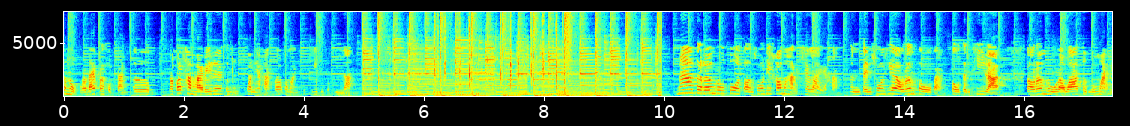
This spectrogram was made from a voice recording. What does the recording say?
สนุกเราได้ประสบการณ์เพิ่ม แล้วก็ทำมาเรื่อยๆจนถึงทุกวันนี้ค่ะ ก็ประมาณเกือบ20กว่าปีละ จะเริ่มรู้ตัวตอนช่วงที่เข้ามหาวิทยาลัยอะค่ะ มันเป็นช่วงที่เราเริ่มโตแบบโตเต็มที่ละเราเริ่มรู้แล้วว่าจุดมุ่งหมายใน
